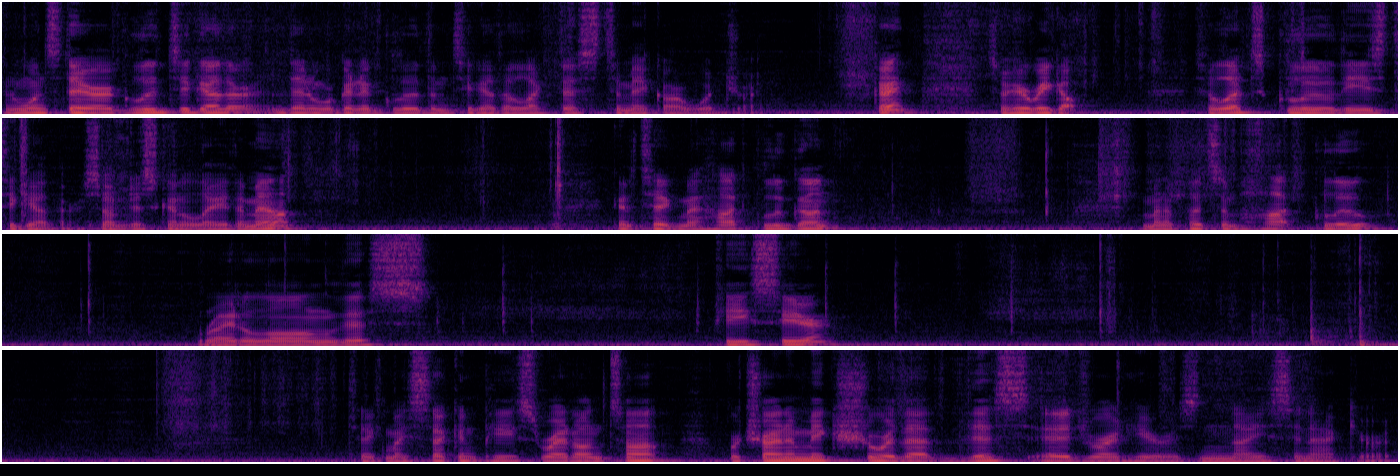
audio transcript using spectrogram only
And once they are glued together, then we're gonna glue them together like this to make our wood joint. Okay, so here we go. So let's glue these together. So I'm just gonna lay them out. I'm gonna take my hot glue gun. I'm gonna put some hot glue right along this piece here. Take my second piece right on top. We're trying to make sure that this edge right here is nice and accurate.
